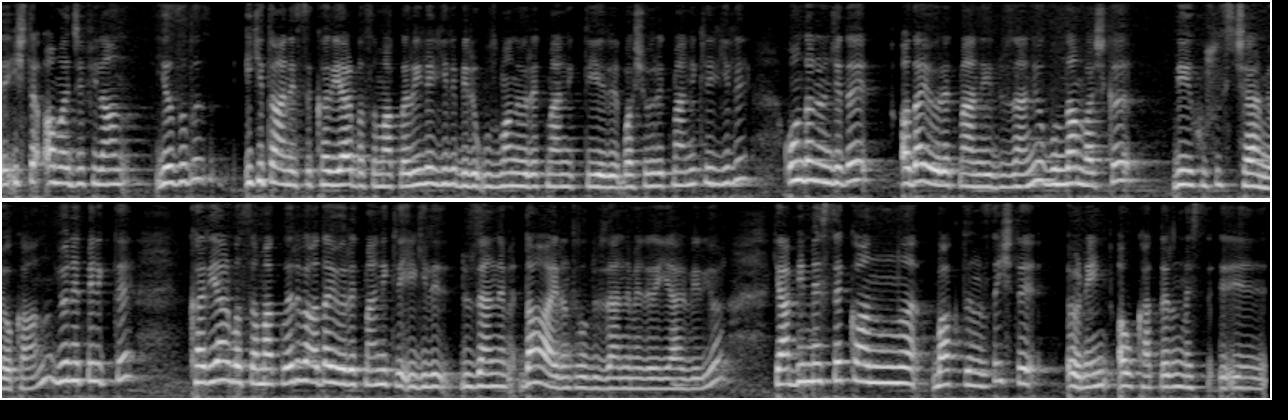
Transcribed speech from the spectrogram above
E, işte amacı filan yazılı. İki tanesi kariyer basamakları ile ilgili, biri uzman öğretmenlik, diğeri baş öğretmenlikle ilgili. Ondan önce de aday öğretmenliği düzenliyor. Bundan başka bir husus içermiyor kanun. Yönetmelikte kariyer basamakları ve aday öğretmenlikle ilgili düzenleme, daha ayrıntılı düzenlemelere yer veriyor. Yani bir meslek kanununa baktığınızda işte örneğin avukatların e,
